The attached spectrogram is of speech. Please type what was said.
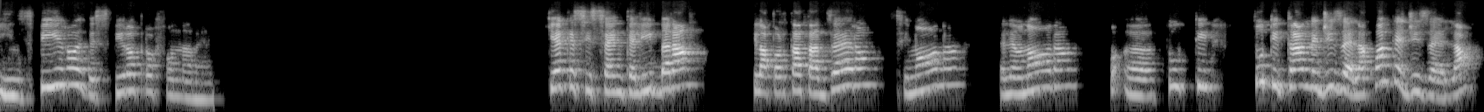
Inspiro ed espiro profondamente. Chi è che si sente libera? Chi l'ha portata a zero? Simona? Eleonora, eh, tutti, tutti tranne Gisella. Quanta è Gisella?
